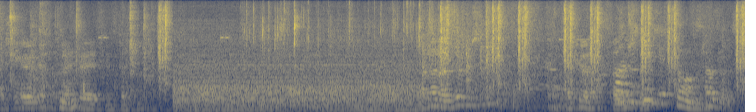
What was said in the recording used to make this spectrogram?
Ben şöyle yapayım hazır mısın? Yapıyorum. Hazırsın. Hazırız.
